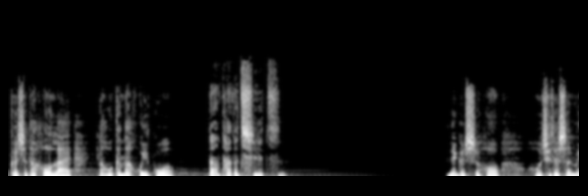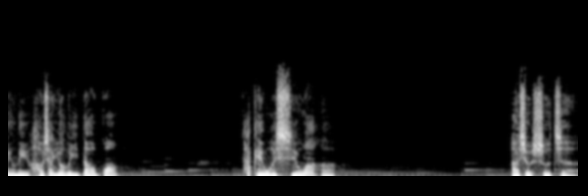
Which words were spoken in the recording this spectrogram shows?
可是他后来要我跟他回国，当他的妻子。那个时候，我觉得生命里好像有了一道光。他给我希望啊！阿朽说着，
